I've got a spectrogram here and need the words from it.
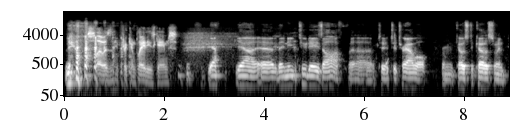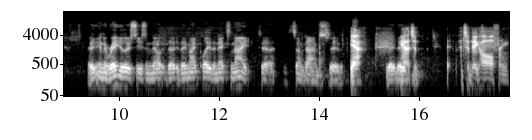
As slow as they freaking play these games. Yeah. Yeah uh, they need two days off uh, to, to travel from coast to coast when uh, in the regular season they, they might play the next night uh, sometimes. Yeah, they, they, yeah, that's a that's a big haul from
